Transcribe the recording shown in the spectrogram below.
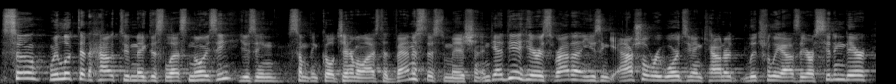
So we looked at how to make this less noisy using something called generalized advantage estimation. And the idea here is rather than using the actual rewards you encountered literally as they are sitting there,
